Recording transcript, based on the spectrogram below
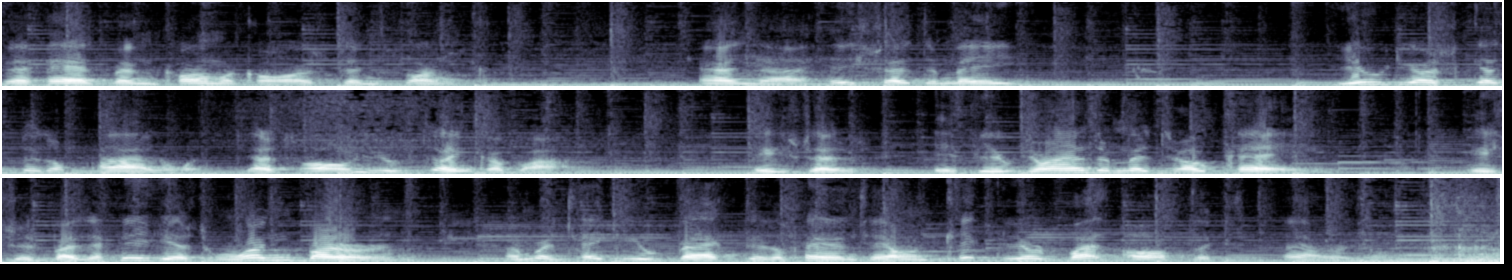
that had been kamikazed and sunk. And uh, he said to me, you just get to the pilot. That's all you think about. He says, if you join him, it's okay. He says, but if he gets one burn, I'm going to take you back to the fantail and kick your butt off the carrier.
